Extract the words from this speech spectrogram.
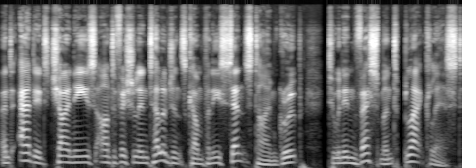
and added Chinese artificial intelligence company SenseTime Group to an investment blacklist.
